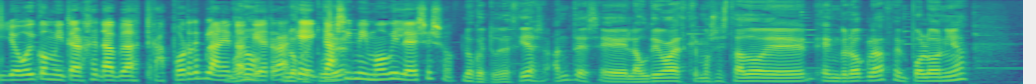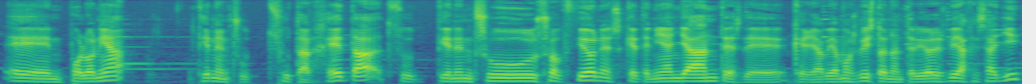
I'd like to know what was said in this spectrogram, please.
Y yo voy con mi tarjeta de transporte Planeta Bueno, Tierra, que, casi de- mi móvil es eso. lo que tú decías antes, eh, la última vez que hemos estado en, en en Polonia, eh, en Polonia tienen su, su tarjeta, su- tienen sus opciones que tenían ya antes de que ya habíamos visto en anteriores viajes allí,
